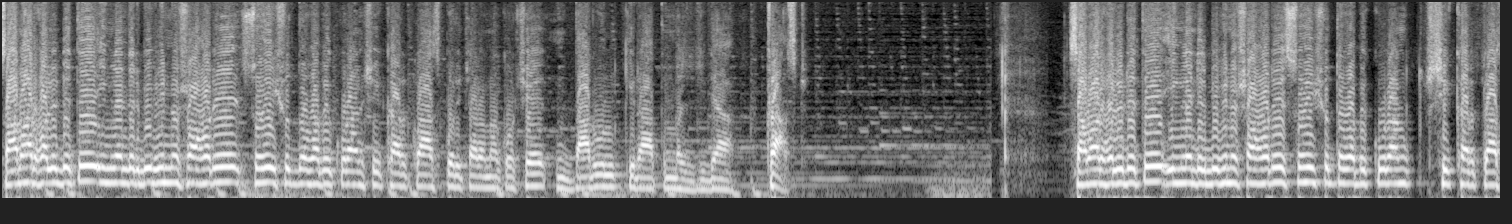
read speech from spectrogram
সামার হলিডেতে ইংল্যান্ডের বিভিন্ন শহরে সহি শুদ্ধভাবে কোরআন শিক্ষার ক্লাস পরিচালনা করছে দারুল কিরাত মসজিদা ট্রাস্ট। সামার হলিডেতে ইংল্যান্ডের বিভিন্ন শহরে সহি শুদ্ধভাবে কোরআন শিক্ষার ক্লাস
